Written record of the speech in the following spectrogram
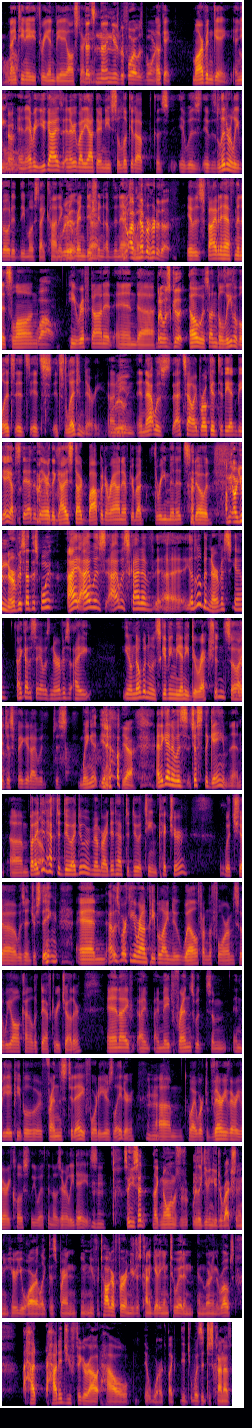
1983 NBA All Star Game. That's nine years before I was born. Okay, Marvin Gaye, and you Okay. and every you guys and everybody out there needs to look it up because it was it was literally voted the most iconic Really? rendition of the You national. know, I've never anthem. heard of that. It was five and a half minutes long. Wow. He riffed on it, and uh, But it was good. oh, it's unbelievable. It's it's it's it's legendary. I Really? mean, and that was that's how I broke into the NBA. I'm standing there, the guys start bopping around after about three minutes, you know, and I mean, are you nervous at this point? I, I was I was kind of uh, a little bit nervous. Yeah, I got to say I was nervous. I you know, no one was giving me any direction, so I just figured I would just wing it, you know. Yeah. And again, it was just the game then. Um, but I did have to do. I do remember I did have to do a team picture, which uh, was interesting. And I was working around people I knew well from the forum, so we all kind of looked after each other. And I, I, I made friends with some NBA people who are friends today, 40 years later, um, who I worked very, very, very closely with in those early days. So you said like no one was really giving you direction, and you here you are like this brand new- new photographer, and you're just kind of getting into it and, and learning the ropes. How how did you figure out how it worked? Like, did, was it just kind of,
